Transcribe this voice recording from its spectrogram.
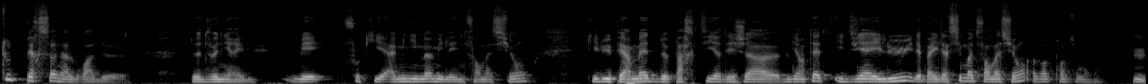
toute personne a le droit de, de devenir élu. Mais faut qu'il à minimum, il ait une formation qui lui permette de partir déjà euh, bien en tête. Il devient élu, il, ben, il a six mois de formation avant de prendre son mandat. Hmm.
